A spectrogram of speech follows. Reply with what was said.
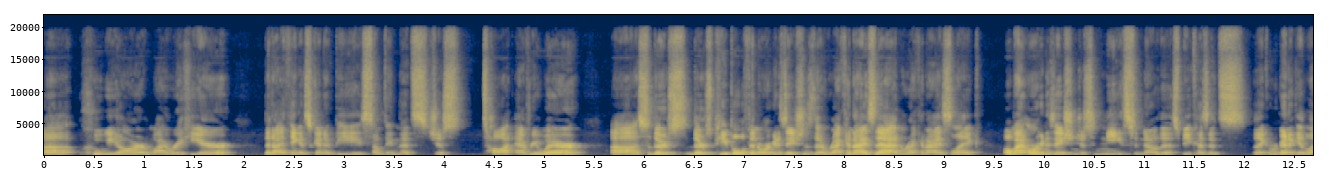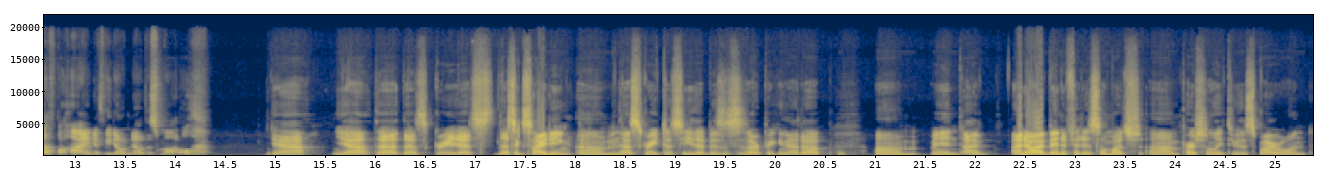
uh, who we are and why we're here that I think it's going to be something that's just taught everywhere. Uh, so there's there's people within organizations that recognize that and recognize like, oh, my organization just needs to know this because it's like we're going to get left behind if we don't know this model. Yeah, yeah, that that's great. That's that's exciting. Um, and that's great to see that businesses are picking that up. Um, and I've I know I benefited so much um, personally through the spiral, and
